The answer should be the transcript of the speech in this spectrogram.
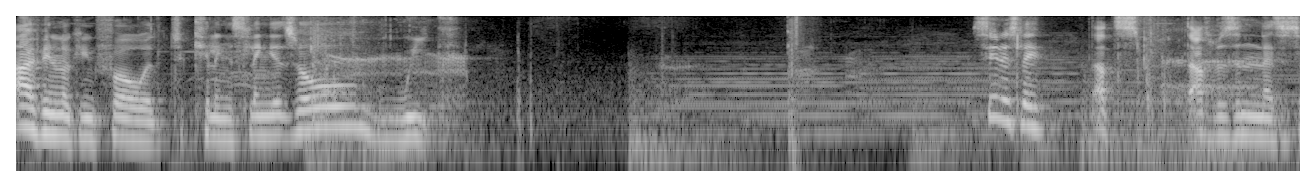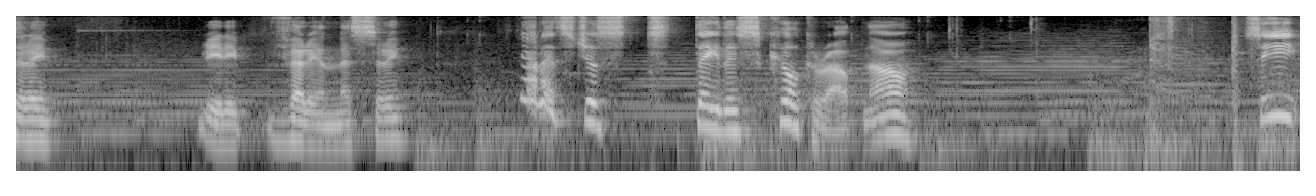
I've been looking forward to killing slingers all week. Seriously, that's that was unnecessary. Really, very unnecessary. Yeah, let's just take this Skulker out now. See,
